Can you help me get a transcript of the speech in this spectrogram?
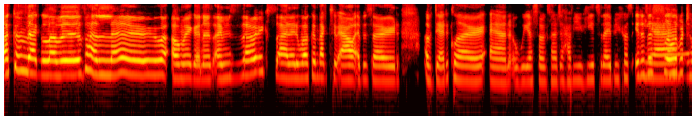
Welcome back, lovers. Hello. Oh my goodness. I'm so excited. Welcome back to our episode of Dead Glow. And we are so excited to have you here today because it is a celebratory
